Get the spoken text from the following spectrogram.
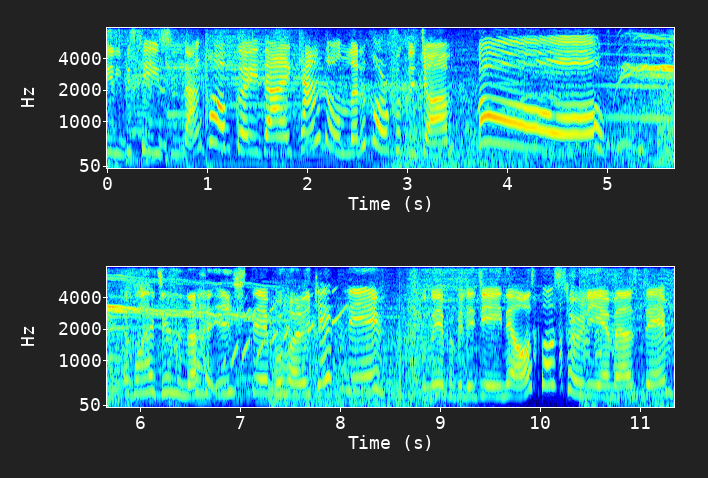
Elbise yüzünden kavga ederken onları korkutacağım. Boo! Vay canına işte bu hareket Liv. Bunu yapabileceğini asla söyleyemezdim.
